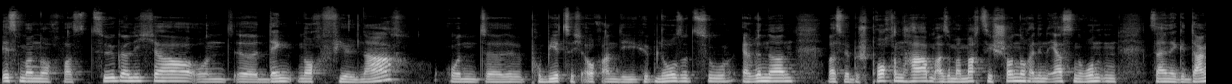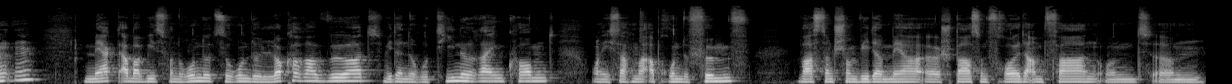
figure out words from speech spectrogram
ist man noch was zögerlicher und äh, denkt noch viel nach und äh, probiert sich auch an die Hypnose zu erinnern, was wir besprochen haben. Also man macht sich schon noch in den ersten Runden seine Gedanken, merkt aber, wie es von Runde zu Runde lockerer wird, wieder eine Routine reinkommt und ich sag mal ab Runde 5 war es dann schon wieder mehr äh, Spaß und Freude am Fahren und ähm,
